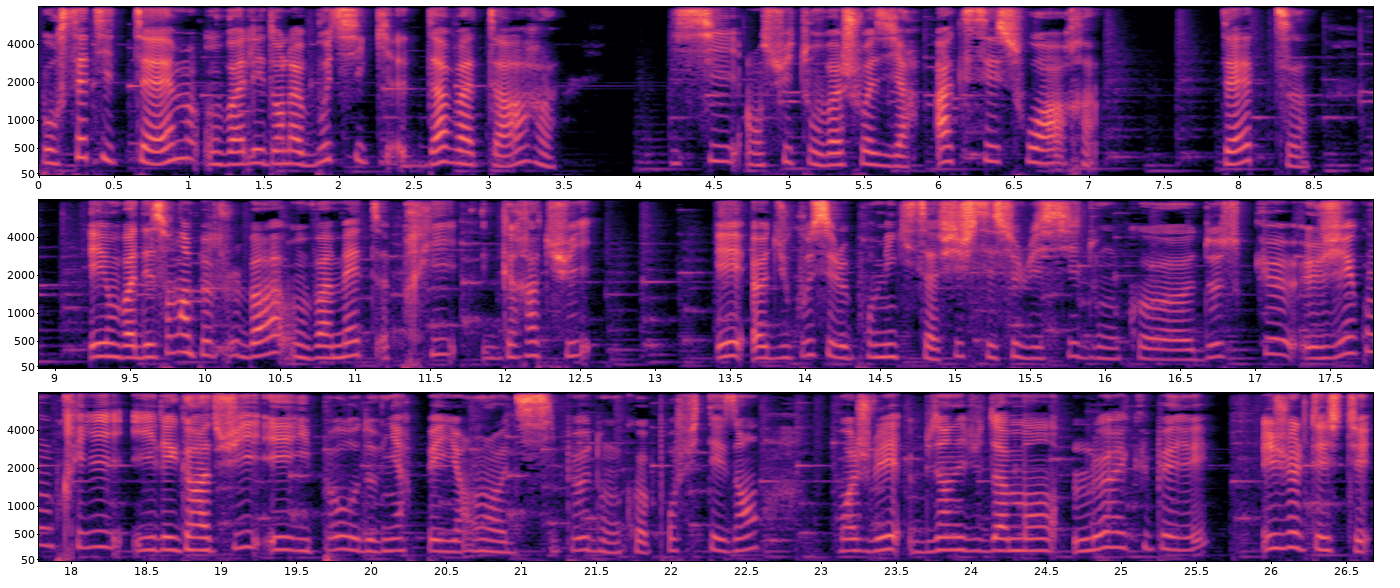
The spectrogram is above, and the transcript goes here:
Pour cet item, on va aller dans la boutique d'avatar. Ici, ensuite, on va choisir accessoires tête. Et on va descendre un peu plus bas, on va mettre prix gratuit. Et euh, du coup, c'est le premier qui s'affiche, c'est celui-ci. Donc, euh, de ce que j'ai compris, il est gratuit et il peut redevenir payant euh, d'ici peu. Donc, profitez-en. Moi, je vais bien évidemment le récupérer et je vais le tester.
